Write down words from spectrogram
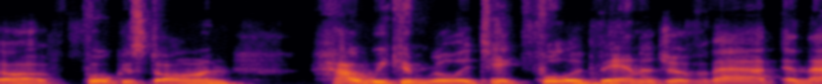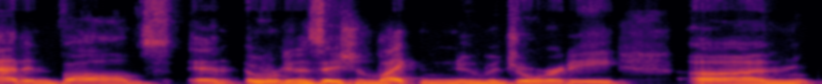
uh, focused on how we can really take full advantage of that. And that involves an organization like New Majority um,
